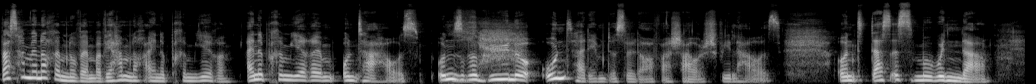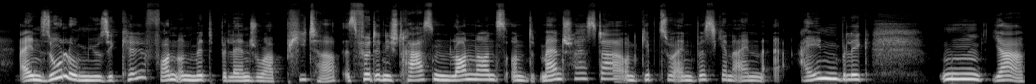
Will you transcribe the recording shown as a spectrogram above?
Was haben wir noch im November? Wir haben noch eine Premiere. Eine Premiere im Unterhaus. Unsere Bühne unter dem Düsseldorfer Schauspielhaus. Und das ist Mwinda. Ein Solo-Musical von und mit Belangera Peter. Es führt in die Straßen Londons und Manchester und gibt so ein bisschen einen Einblick mh, ja,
